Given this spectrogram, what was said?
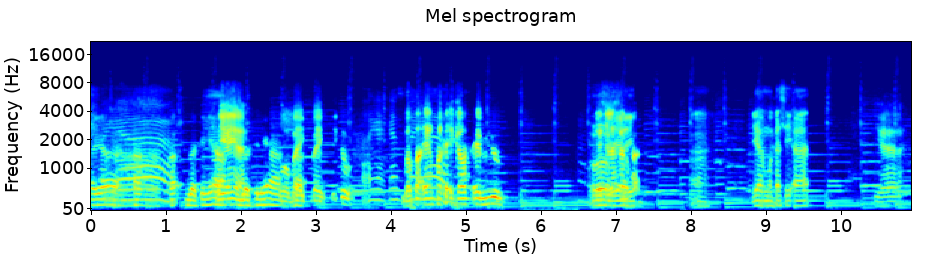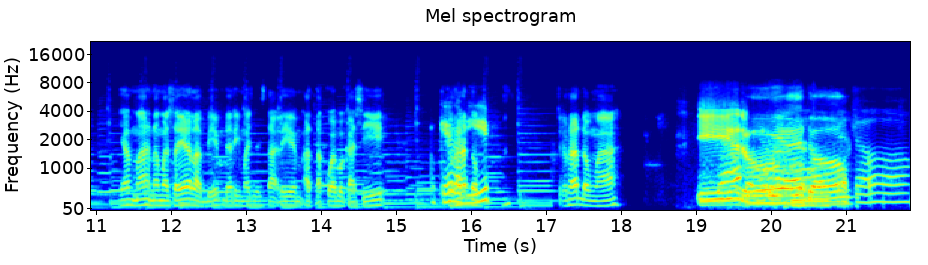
Saya. ah, ah, sebelah sini ah, Iya, iya. sebelah sini ah. Oh, baik, baik. Itu Saya, Bapak yang saya. pakai kaos MU. Oh, ya, silakan, iya, Pak. Ah, ya, makasih A. Ya. Ya, Mah, nama saya Labib dari Majelis Taklim At-Taqwa Bekasi. Oke, dong. Labib. Curhat dong, Mah. Iya dong. Iya dong. Iya dong.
